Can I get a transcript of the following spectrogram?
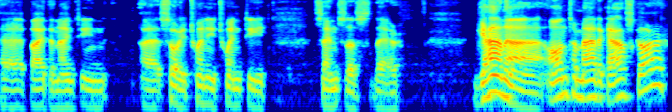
uh, by the 19, sorry, 2020 census there. Ghana, on to Madagascar.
